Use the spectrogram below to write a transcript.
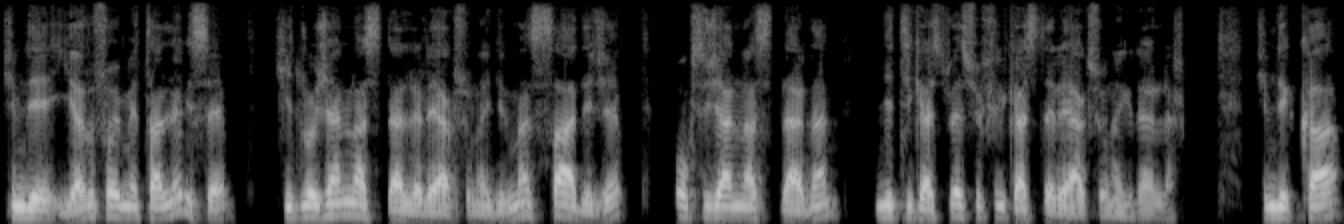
Şimdi yarı soy metaller ise hidrojenli asitlerle reaksiyona girmez. Sadece oksijenli asitlerden nitrik asit ve sülfürik asitle reaksiyona girerler. Şimdi K,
